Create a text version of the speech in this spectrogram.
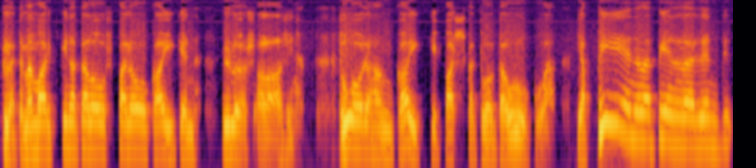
Kyllä tämä markkinatalous panoo kaiken ylös alasin. Tuodahan kaikki paska tuolta ulkoa. Ja pienellä pienellä renti,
